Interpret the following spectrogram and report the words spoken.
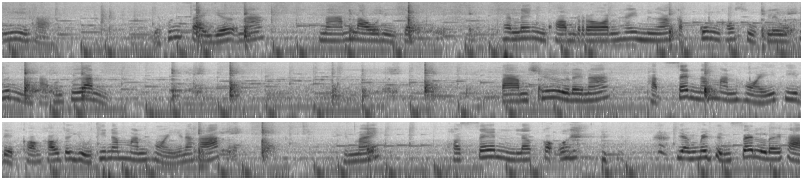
นี่ค่ะ อย่าเพิ่งใส่เยอะนะ น้ำเรานี่จะแค่เร่งความร้อนให้เนื้อกับกุ้งเขาสุกเร็วขึ้นนะคะเพื่อนๆ ตามชื่อเลยนะ ผัดเส้นน้ำมันหอยทีเด็ดของเขาจะอยู่ที่น้ำมันหอยนะคะ เห็นไหม พอเส้นแล้วก็โอ้ยยังไม่ถึงเส้นเลยค่ะ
